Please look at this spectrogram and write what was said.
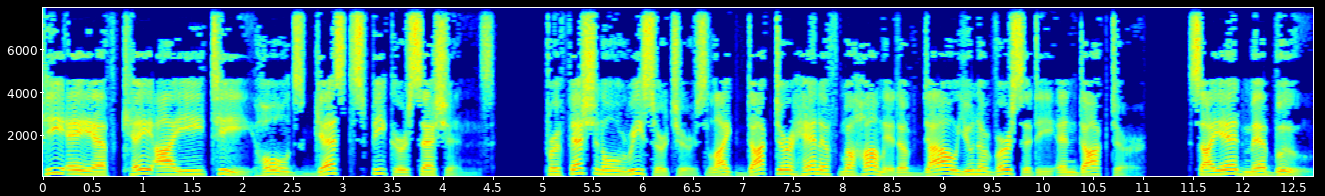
PAFKIET holds guest speaker sessions. Professional researchers like Dr. Hanif Muhammad of Dow University and Dr. Syed Mehboob,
